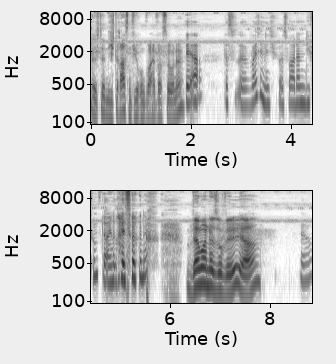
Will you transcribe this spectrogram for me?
Das stimmt, die Straßenführung war einfach so, ne? Ja, das äh, weiß ich nicht. Das war dann die fünfte Einreise, ne? Wenn man das so will, ja. Ja.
